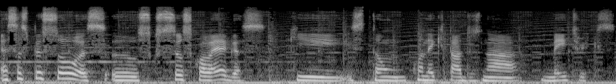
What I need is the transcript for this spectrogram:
essas pessoas, os seus colegas que estão conectados na Matrix,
